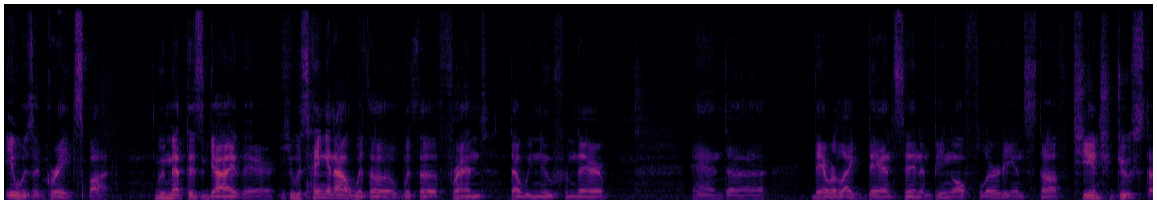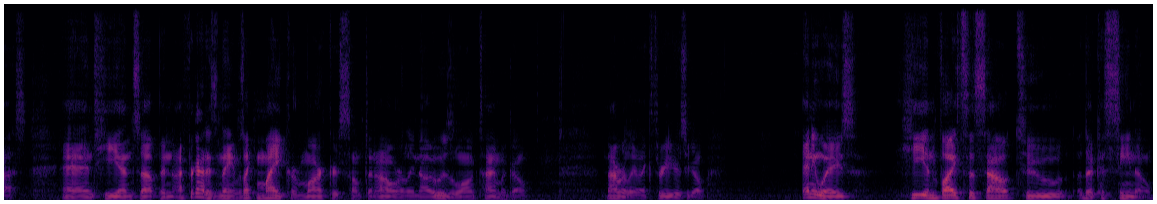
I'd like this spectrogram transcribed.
It was a great spot. We met this guy there. He was hanging out with a with a friend that we knew from there, and uh, they were like dancing and being all flirty and stuff. She introduced us, and he ends up and I forgot his name. It was like Mike or Mark or something. I don't really know. It was a long time ago. Not really, like three years ago. Anyways, he invites us out to the casino.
